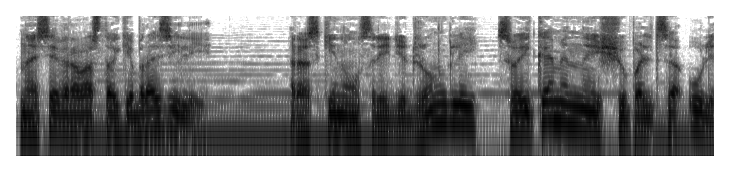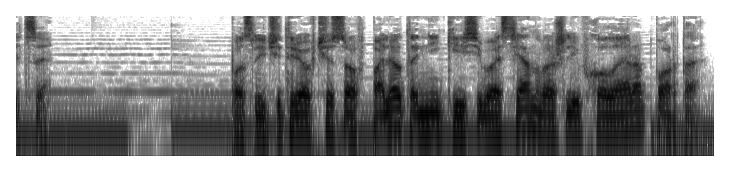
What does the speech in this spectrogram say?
на северо-востоке Бразилии раскинул среди джунглей свои каменные щупальца улицы. После четырех часов полета Ники и Себастьян вошли в холл аэропорта –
